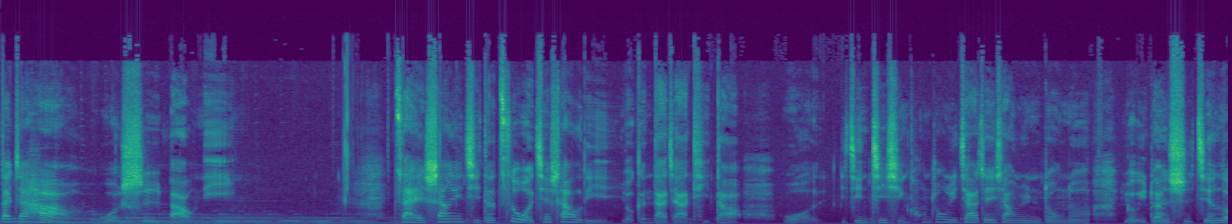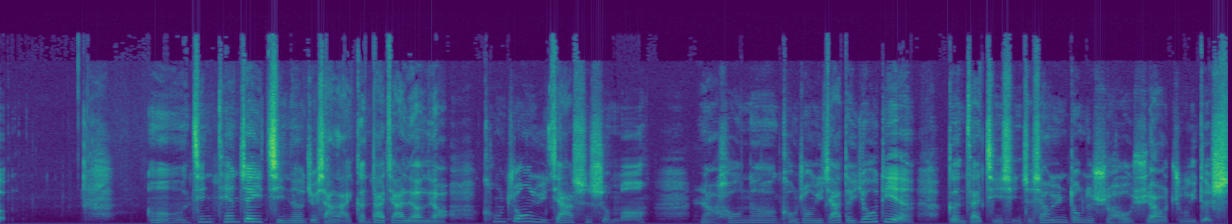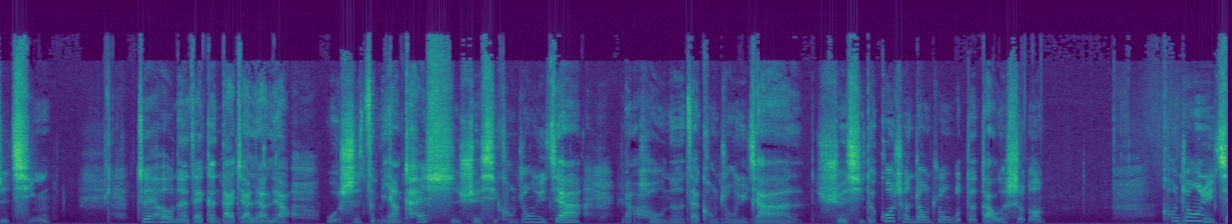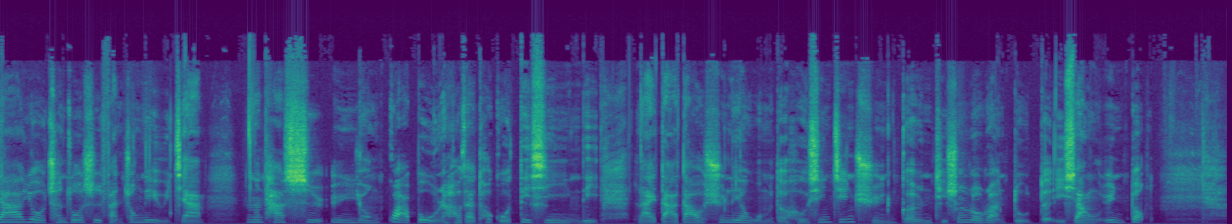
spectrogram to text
大家好，我是宝妮。在上一集的自我介绍里，有跟大家提到，我已经进行空中瑜伽这项运动呢，有一段时间了。嗯，今天这一集呢，就想来跟大家聊聊空中瑜伽是什么，然后呢，空中瑜伽的优点，跟在进行这项运动的时候需要注意的事情。最后呢，再跟大家聊聊我是怎么样开始学习空中瑜伽，然后呢，在空中瑜伽学习的过程当中，我得到了什么？空中瑜伽又称作是反重力瑜伽，那它是运用挂布，然后再透过地心引力来达到训练我们的核心肌群跟提升柔软度的一项运动。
